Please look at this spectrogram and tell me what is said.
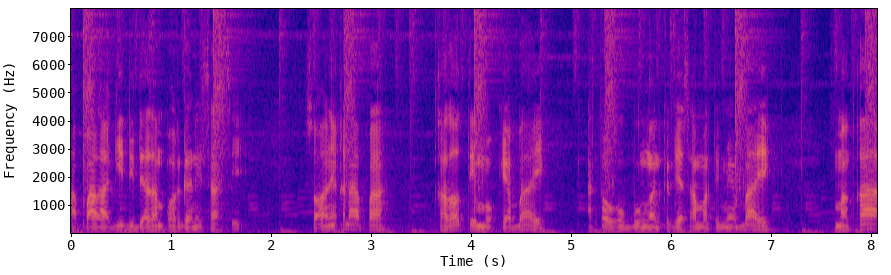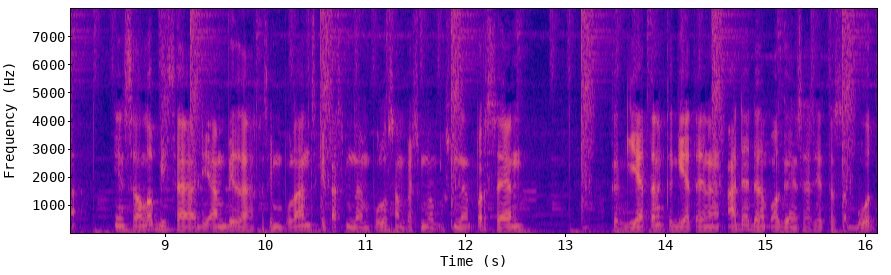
apalagi di dalam organisasi. Soalnya kenapa kalau teamworknya baik atau hubungan kerja sama timnya baik maka insya Allah bisa diambil lah kesimpulan sekitar 90 sampai 99% kegiatan-kegiatan yang ada dalam organisasi tersebut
